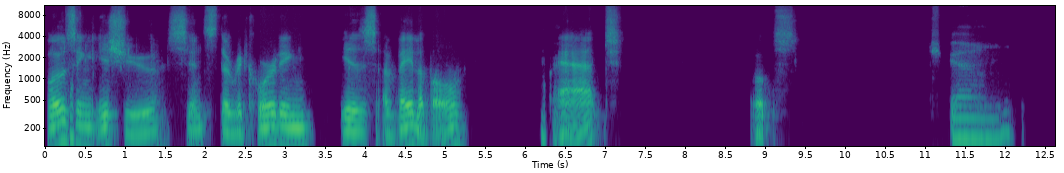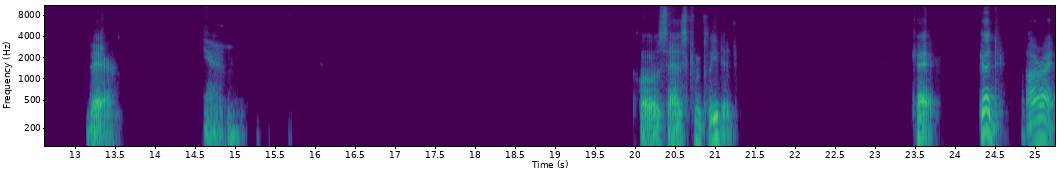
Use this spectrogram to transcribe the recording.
Closing issue since the recording is available okay. at. Oops, Um, there. yeah, Close as completed. Okay, good. All right.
